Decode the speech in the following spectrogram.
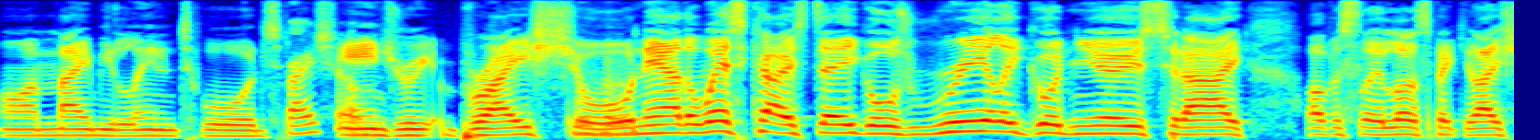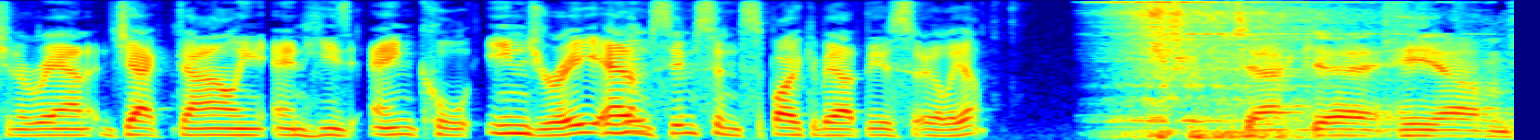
I'm maybe leaning towards Brayshaw. Mm-hmm. Andrew Brayshaw. Now, the West Coast Eagles, really good news today. Obviously, a lot of speculation around Jack Darling and his ankle injury. Mm-hmm. Adam Simpson spoke about this earlier. Jack, yeah, he um,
